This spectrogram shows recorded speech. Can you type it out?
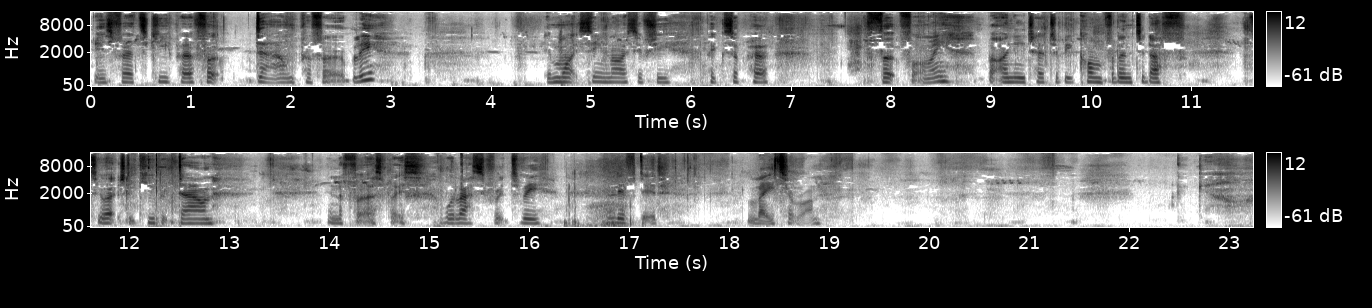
is for her to keep her foot down preferably. It might seem nice if she picks up her foot for me, but I need her to be confident enough to actually keep it down in the first place. We'll ask for it to be lifted later on. Good girl,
